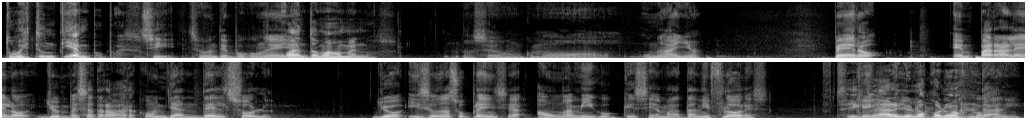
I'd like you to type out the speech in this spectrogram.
tuviste un tiempo, pues. sí, estuve un tiempo con ella. ¿Cuánto más o menos? No sé, un- como un año. Pero en paralelo, yo empecé a trabajar con Yandel solo. Yo hice una suplencia a un amigo que se llama Dani Flores. Sí, claro, yo lo conozco. Dani.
